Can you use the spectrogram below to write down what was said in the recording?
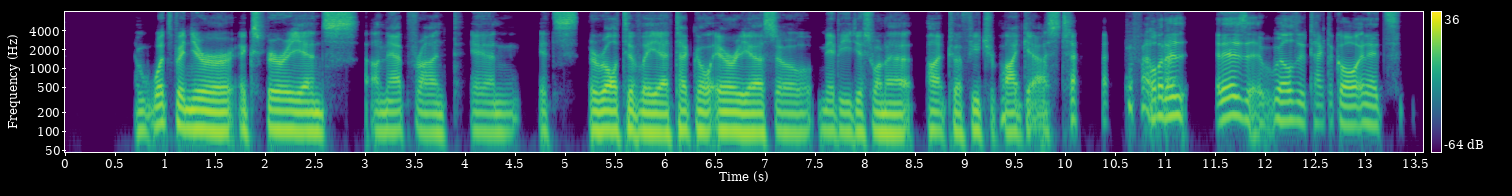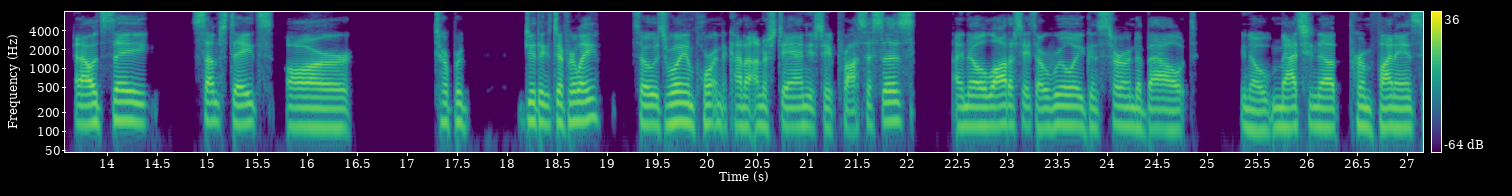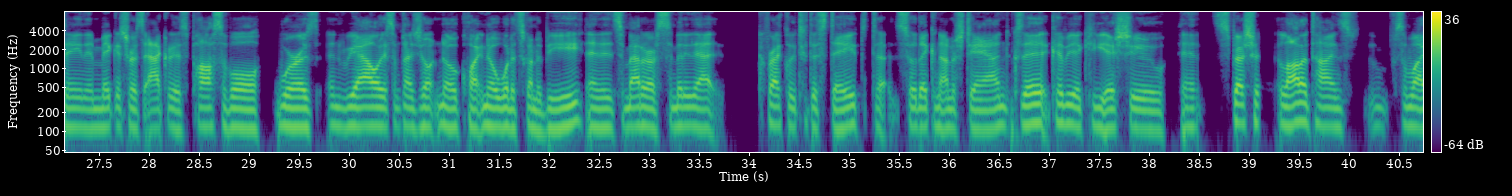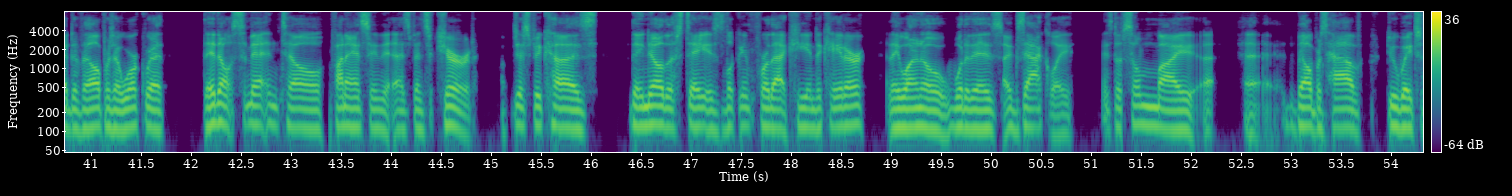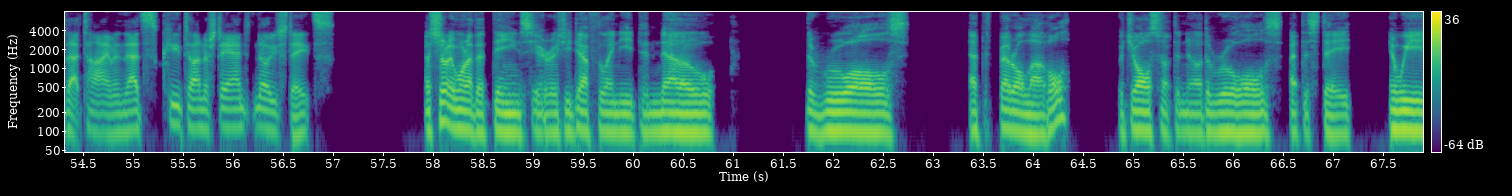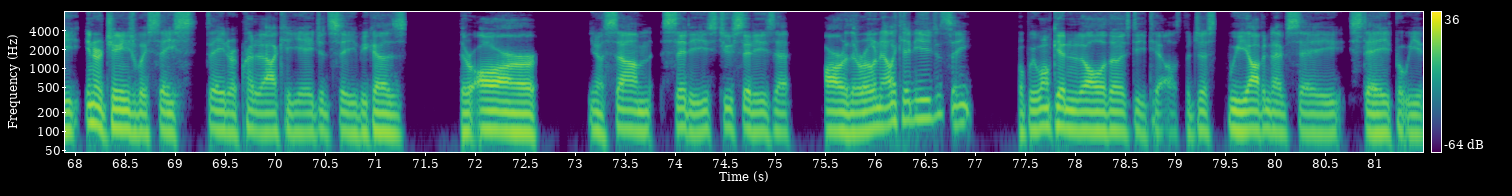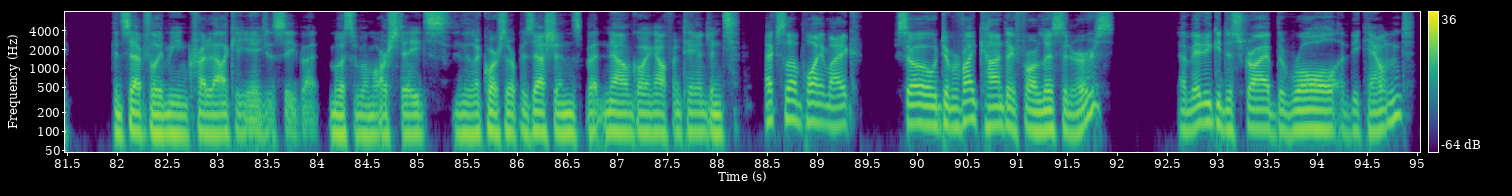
And what's been your experience on that front? And it's a relatively uh, technical area, so maybe you just want to punt to a future podcast. well, it is it is relatively technical, and it's and I would say some states are interpret do things differently. So it's really important to kind of understand your state processes. I know a lot of states are really concerned about you know, matching up perm financing and making sure it's accurate as possible. Whereas in reality, sometimes you don't know quite know what it's going to be. And it's a matter of submitting that correctly to the state to, so they can understand because it could be a key issue. And especially a lot of times, some of my developers I work with, they don't submit until financing has been secured just because they know the state is looking for that key indicator and they want to know what it is exactly. And so some of my uh, uh, developers have do wait to that time, and that's key to understand. Know your states. That's certainly one of the themes here. Is you definitely need to know the rules at the federal level, but you also have to know the rules at the state. And we interchangeably say state or credit allocating agency because there are, you know, some cities, two cities that are their own allocating agency, but we won't get into all of those details. But just we oftentimes say state, but we conceptually mean credit allocating agency, but most of them are states. And then, of course, there are possessions, but now I'm going off on tangents. Excellent point, Mike. So, to provide context for our listeners, maybe you could describe the role of the accountant.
